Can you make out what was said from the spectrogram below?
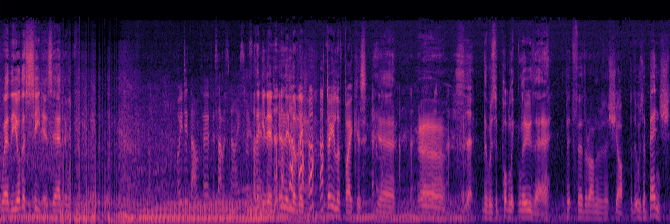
where the other seat is there, there was Oh, you did that on purpose. That was nice. wasn't I think it? he did. Isn't he lovely? Don't you love bikers? yeah, Uh, there was a public loo there. A bit further on, there was a shop, but there was a bench,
